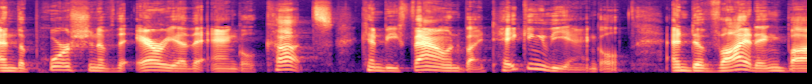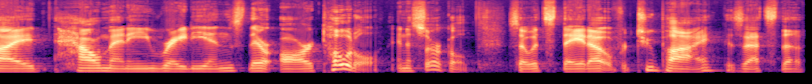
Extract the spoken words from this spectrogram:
And the portion of the area the angle cuts can be found by taking the angle and dividing by how many radians there are total in a circle. So it's theta over 2 pi, because that's the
